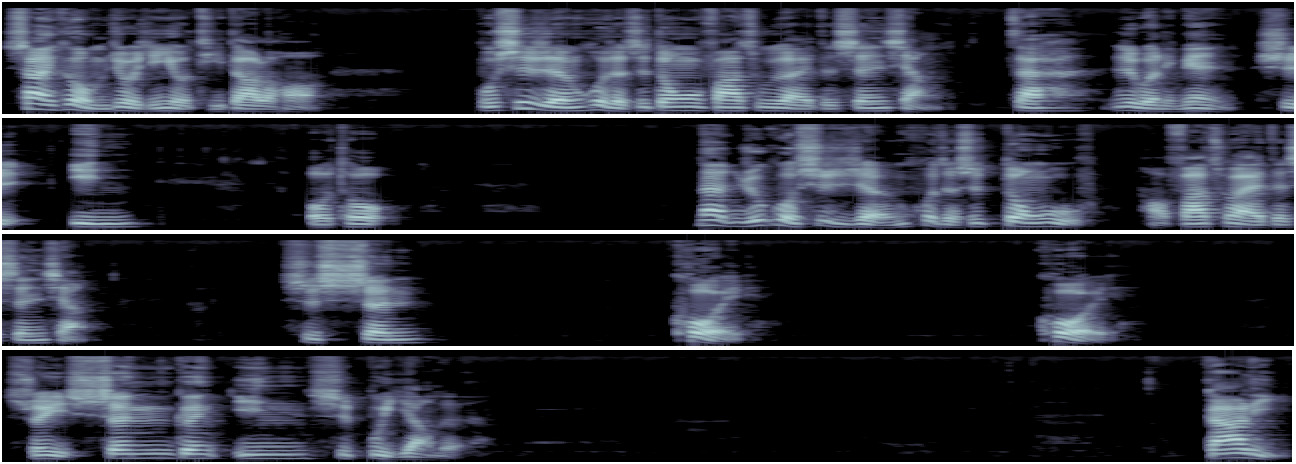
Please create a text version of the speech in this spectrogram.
上一课我们就已经有提到了哈，不是人或者是动物发出来的声响，在日文里面是音，音。 那如果是人或者是动物，好发出来的声响是声，koi，koi，所以声跟音是不一样的。咖喱，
